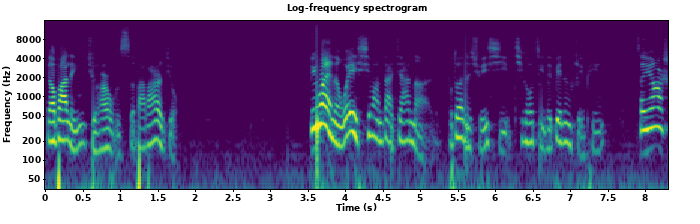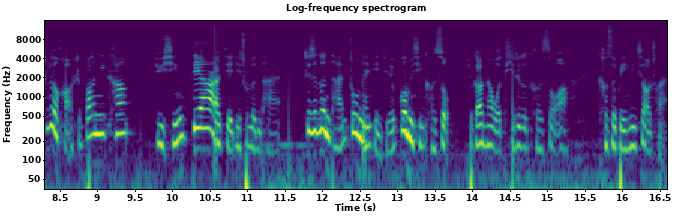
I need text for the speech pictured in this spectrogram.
幺八零九二五四八八二九。另外呢，我也希望大家呢不断的学习，提高自己的辩证水平。三月二十六号是邦尼康举行第二届技术论坛，这次论坛重点解决过敏性咳嗽，就刚才我提这个咳嗽啊，咳嗽、变性哮喘、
